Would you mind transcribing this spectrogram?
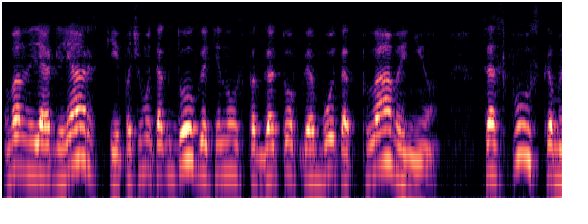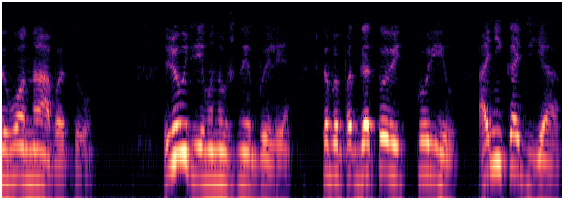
Ван Лярлярский, почему так долго тянул с подготовкой бота к плаванию, со спуском его на воду? Люди ему нужны были, чтобы подготовить Курил, а не Кадьяк.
